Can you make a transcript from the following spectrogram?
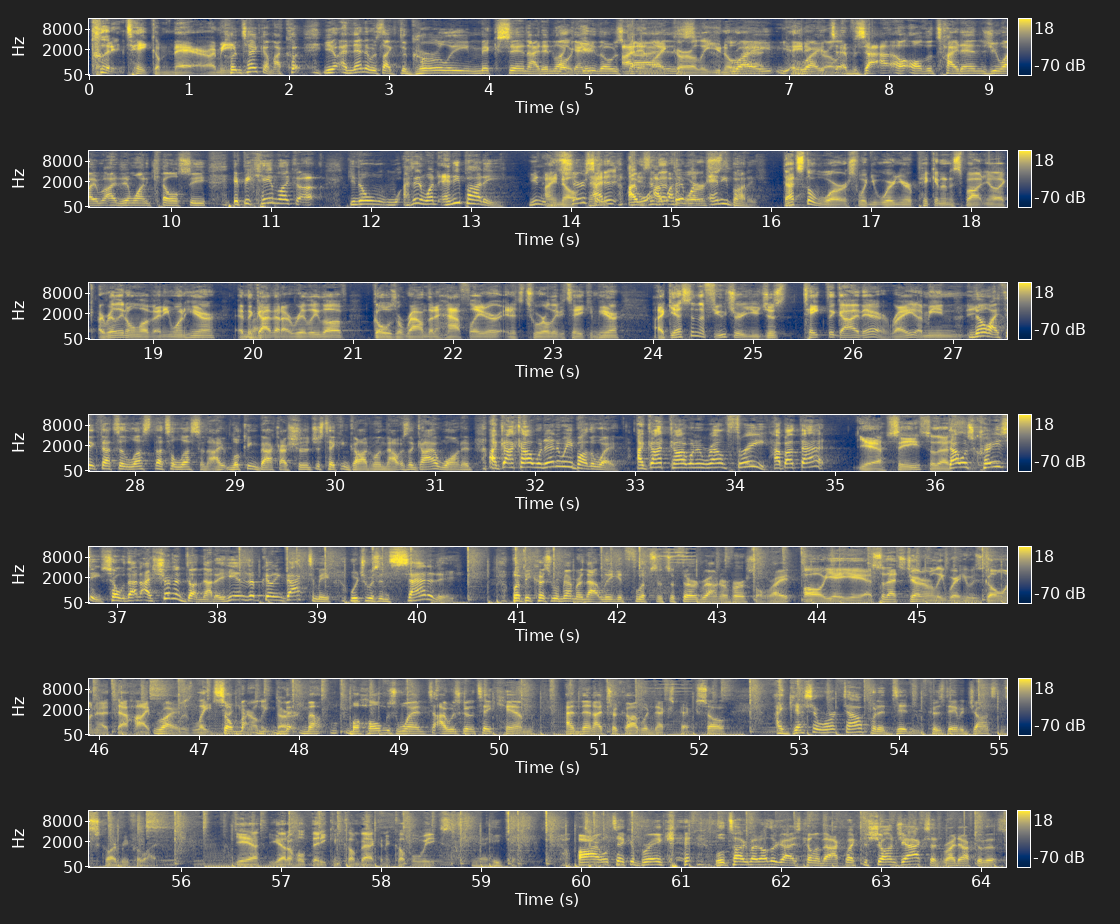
couldn't take him there. I mean, couldn't take him. I could, you know, and then it was like the Gurley Mixon. I didn't like Well, any you- of those guys. I didn't like Gurley, you know right? Hated right. Gurley. All the tight ends. You know, I, I didn't want Kelce. It became like a, you know, I didn't want anybody. You know, I know. Seriously, That is- I, isn't I- that I the worst? anybody. That's the worst when you when you're picking in a spot and you're like, I really don't love anyone here, and the Right. guy that I really love goes a round and a half later, and it's too early to take him here. I guess in the future you just take the guy there, right? I mean, No, I think that's a less, that's a lesson. I looking back, I should have just taken Godwin. That was the guy I wanted. I got Godwin anyway, by the way. I got Godwin in round three. How about that? yeah. See, so that's That was crazy. So that I shouldn't have done that. He ended up coming back to me, which was insanity. But because remember in that league it flips, it's a third round reversal, right? Oh yeah, yeah, yeah. So that's generally where he was going at that high. Right. It was late so second, Ma- early third. Ma- Ma- Mahomes went. I was going to take him, and then I took Godwin next pick. So I guess it worked out, but it didn't because David Johnson scarred me for life. yeah, you got to hope that he can come back in a couple weeks. Yeah, he can. All right, we'll take a break. we'll talk about other guys coming back, like DeSean Jackson, right after this.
